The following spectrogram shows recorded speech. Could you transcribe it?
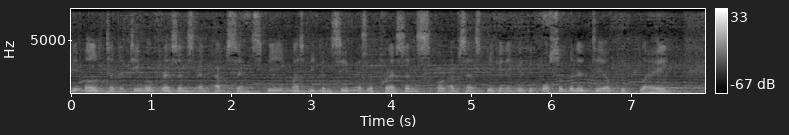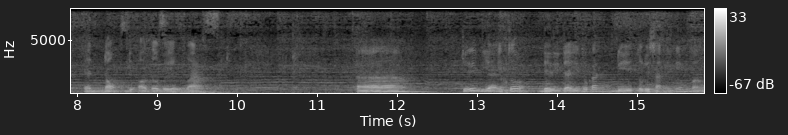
the alternative of presence and absence. Being must be conceived as a presence or absence beginning with the possibility of free play and not the other way around. Uh, jadi dia itu Derrida itu kan di tulisan ini meng,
